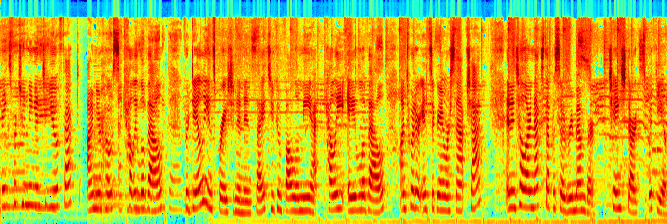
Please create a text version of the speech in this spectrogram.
Thanks for tuning in to U Effect. I'm your host, Kelly Lovell. For daily inspiration and insights, you can follow me at Kelly A. Lovell on Twitter, Instagram, or Snapchat. And until our next episode, remember change starts with you.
